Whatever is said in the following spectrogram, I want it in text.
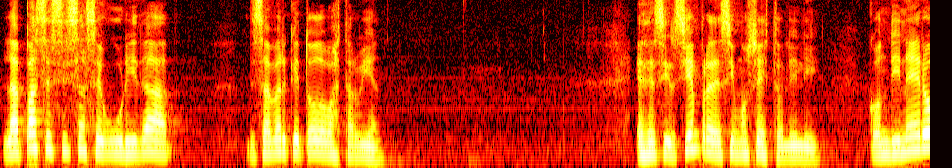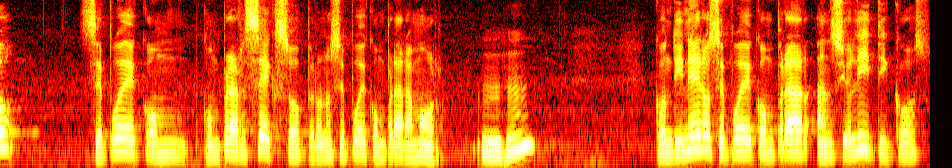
la paz es esa seguridad de saber que todo va a estar bien. Es decir, siempre decimos esto, Lili, con dinero se puede comprar sexo, pero no se puede comprar amor. Con dinero se puede comprar ansiolíticos,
